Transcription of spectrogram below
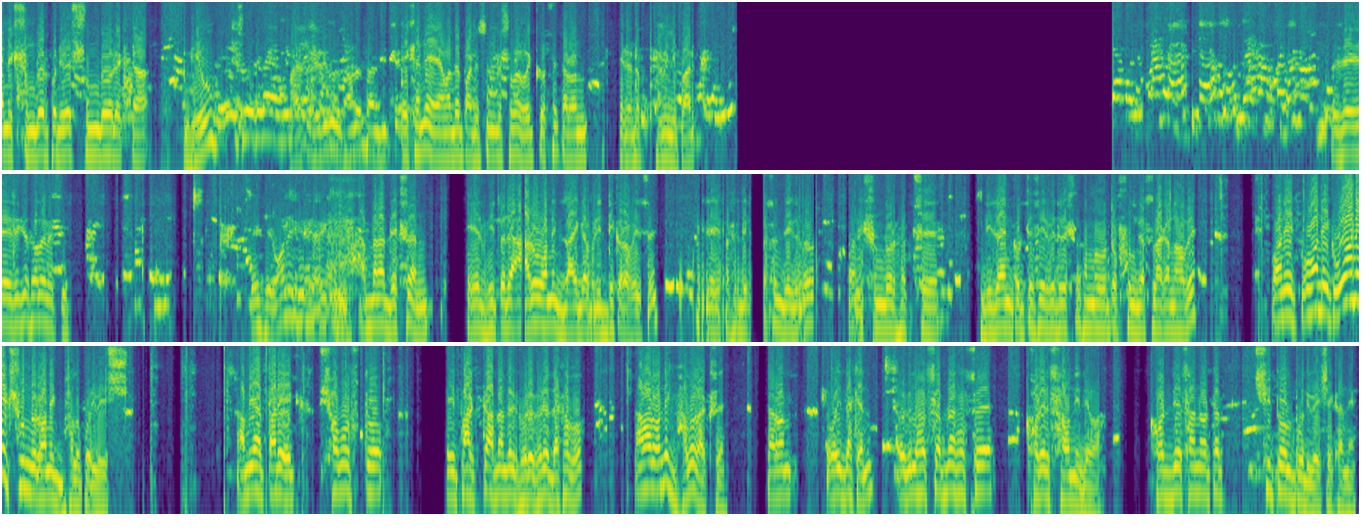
অনেক সুন্দর পরিবেশ, সুন্দর একটা ভিউ এখানে আমাদের পার্টিসিপেন্টরা সবাই ওয়েট করছে, কারণ এটা একটা ফ্যামিলি পার্ক এদিকে চলে নাকি আপনারা দেখছেন, এর ভিতরে আরও অনেক জায়গা বৃদ্ধি করা হয়েছে। যেগুলো অনেক সুন্দর হচ্ছে ডিজাইন করতেছে। এর ভিতরে সম্ভবত ফুল গাছ লাগানো হবে। অনেক অনেক অনেক সুন্দর, অনেক ভালো পরিবেশ। আমি আর তারেক সমস্ত এই পার্কটা আপনাদের ঘুরে ঘুরে দেখাবো। আমার অনেক ভালো লাগছে। কারণ ওই দেখেন, ওইগুলো হচ্ছে আপনার হচ্ছে খড়ের ছাউনি দেওয়া। খড় দিয়ে ছাউনি, অর্থাৎ শীতল পরিবেশ এখানে।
